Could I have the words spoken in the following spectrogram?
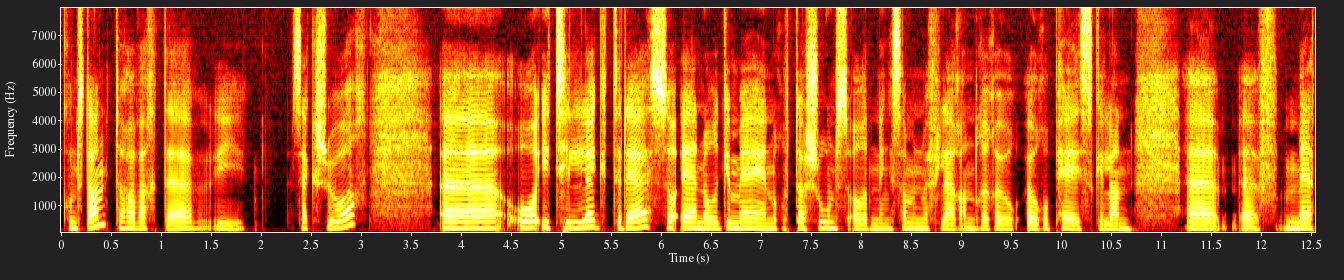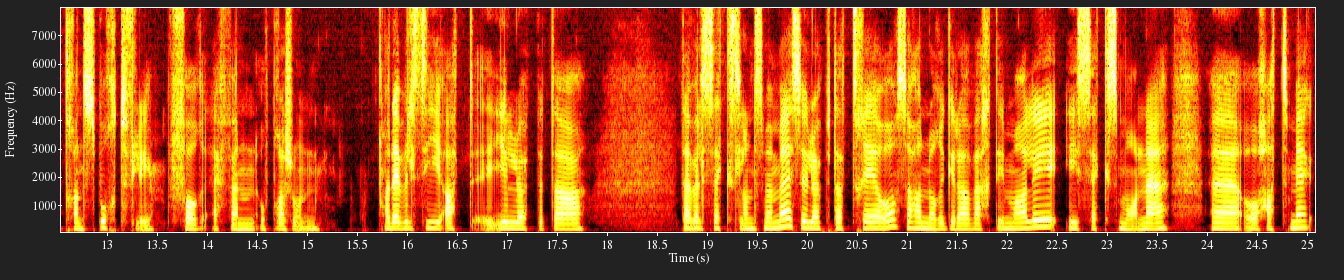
konstant, og har vært det i seks-sju år. Uh, og i tillegg til det så er Norge med i en rotasjonsordning sammen med flere andre europeiske land uh, med transportfly for FN-operasjonen. Og det vil si at i løpet av det er vel seks land som er med, så i løpet av tre år så har Norge da vært i Mali i seks måneder eh, og hatt med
